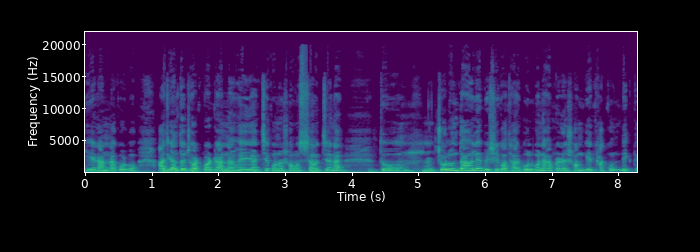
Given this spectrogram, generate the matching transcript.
গিয়ে রান্না করব। আজকাল তো ঝটপট রান্না হয়ে যাচ্ছে, কোনো সমস্যা হচ্ছে না। তো চলুন তাহলে, বেশি কথা আর বলব না, আপনারা সঙ্গে থাকুন, দেখতে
